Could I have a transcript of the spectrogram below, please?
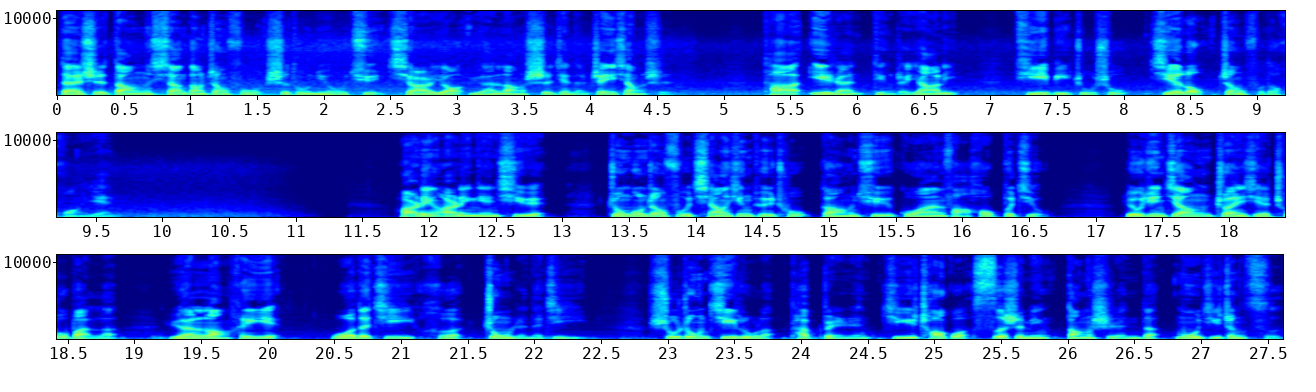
但是当香港政府试图扭曲“七二幺”元朗事件的真相时，他毅然顶着压力，提笔著书揭露政府的谎言。二零二零年七月，中共政府强行推出港区国安法后不久，柳俊江撰写出版了《元朗黑夜：我的记忆和众人的记忆》。书中记录了他本人及超过四十名当事人的目击证词，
